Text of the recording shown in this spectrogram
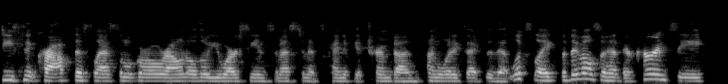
decent crop this last little go around, although you are seeing some estimates kind of get trimmed on on what exactly that looks like. But they've also had their currency.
